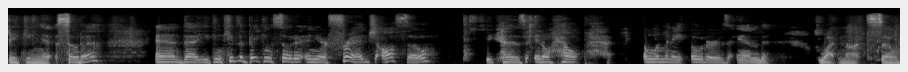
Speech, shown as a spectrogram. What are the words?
baking soda. And uh, you can keep the baking soda in your fridge also because it'll help eliminate odors and whatnot. So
